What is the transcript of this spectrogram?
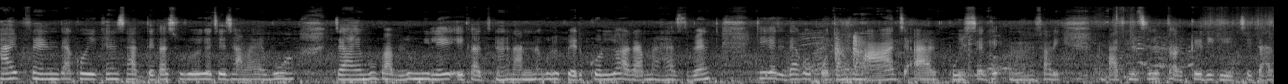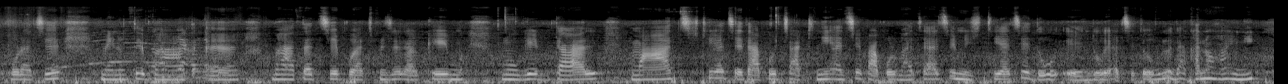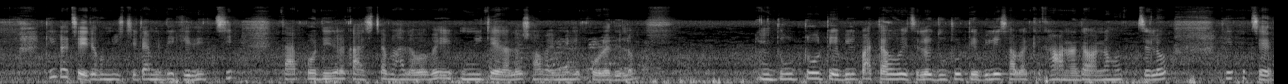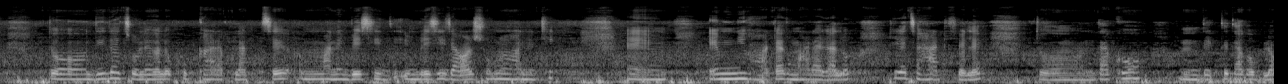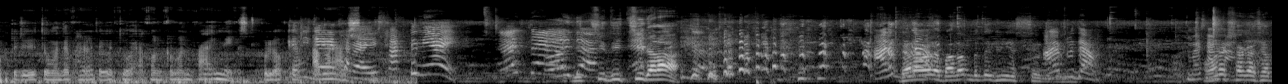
Hi friend দেখো, এখানে সাত দেখা শুরু হয়ে গেছে। জামাইবাবু জামাইবু বাবলু মিলে এই কাজ, রান্নাগুলো বের করল আর আমার হাজব্যান্ড ঠিক আছে? দেখো, প্রথমে মাছ আর পুঁই শাকে সরি পাঁচ মিশালের তরকারি রেখে দিচ্ছি তারপর আছে মেনুতে ভাত ভাত আছে পাঁচ মিশালের তরকারি, মুগের ডাল, মাছ, ঠিক আছে? তারপর চাটনি আছে, পাঁপড় ভাজা আছে, মিষ্টি আছে, দই দই আছে। তো ওগুলো দেখানো হয়নি। ঠিক আছে এরকম মিষ্টিটা আমি দেখিয়ে দিচ্ছি। তারপর দিদার কাজটা ভালোভাবে মিটে গেল সবাই মিলে করে দিল। দুটো টেবিল পাতা হয়েছিল দুটো টেবিলে সবাইকে খাওয়ানো দাওয়ানো হচ্ছিল ঠিক আছে? তো দিদা চলে গেল খুব খারাপ লাগছে। মানে বেশি বেশি যাওয়ার সময় হয়নি ঠিক এমনি হঠাৎ মারা গেল ঠিক আছে হার্ট ফেলে। তো দেখো দেখতে থাকো ব্লগটা যদি তোমাদের ভালো থাকে তো এখনকার মানে পাই নেক্সট ব্লগে আবার আসব দিচ্ছি দিচ্ছি দাঁড়া। দাঁড়া বাদাম বেঁধে নিয়ে এসছে। দাও। অনেক শাক আছে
